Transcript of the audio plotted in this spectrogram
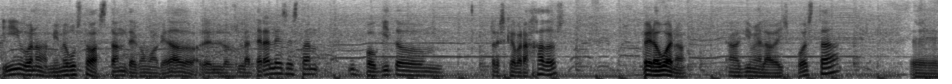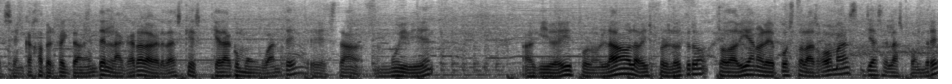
Y bueno, a mí me gusta bastante cómo ha quedado. Los laterales están un poquito resquebrajados, pero bueno, aquí me la habéis puesta eh, se encaja perfectamente en la cara, la verdad es que queda como un guante, eh, está muy bien. Aquí veis por un lado, la veis por el otro. Todavía no le he puesto las gomas, ya se las pondré.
